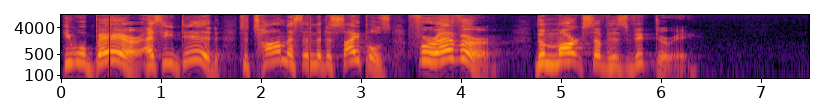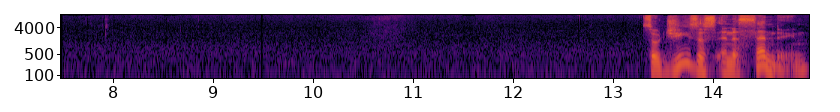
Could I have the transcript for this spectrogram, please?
He will bear, as he did to Thomas and the disciples, forever the marks of his victory. So, Jesus, in ascending,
